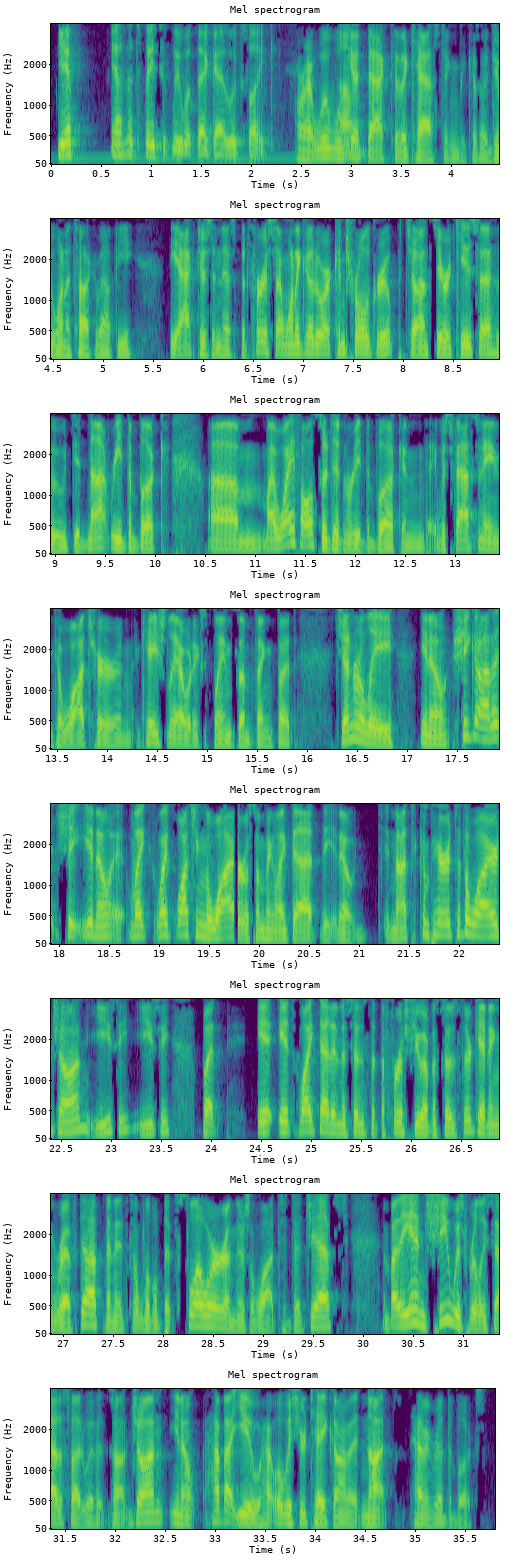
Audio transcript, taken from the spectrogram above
yep. Yeah, that's basically what that guy looks like. all right we'll, we'll Um, get back to the casting because i do want to talk about the the actors in this. But first i want to go to our control group john siracusa who did not read the book. Um, my wife also didn't read the book and it was fascinating to watch her and occasionally i would explain something but generally you know she got it. She you know like like watching the wire or something like that you know not to compare it to the wire john easy easy but it, it's like that in the sense that the first few episodes they're getting revved up and it's a little bit slower and there's a lot to digest and by the end she was really satisfied with it so john you know how about you how, what was your take on it not having read the books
